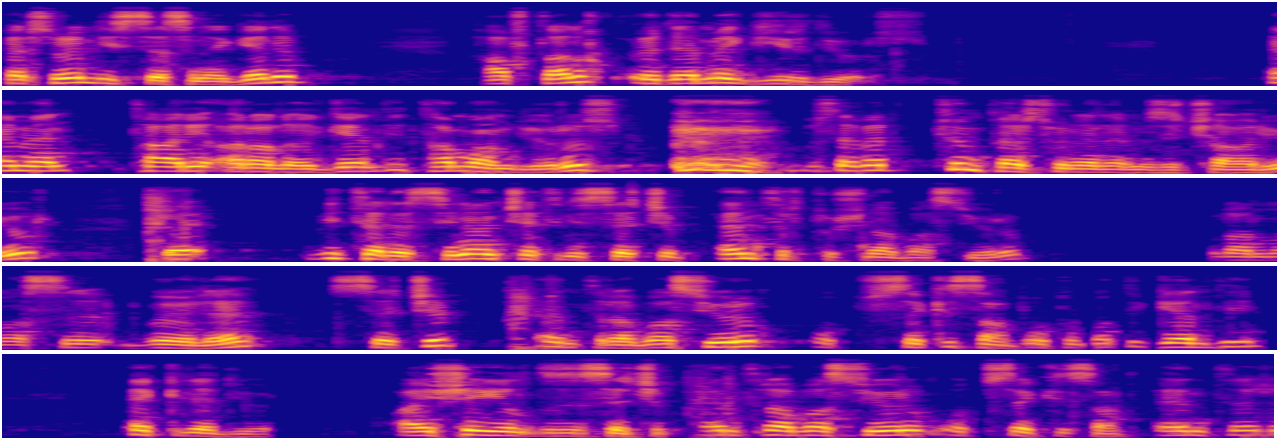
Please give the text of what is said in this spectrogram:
personel listesine gelip haftalık ödeme gir diyoruz. Hemen tarih aralığı geldi. Tamam diyoruz. Bu sefer tüm personellerimizi çağırıyor ve bir tane Sinan Çetin'i seçip Enter tuşuna basıyorum. Kullanması böyle. Seçip Enter'a basıyorum. 38 saat otomatik geldi. Ekle diyorum. Ayşe Yıldız'ı seçip Enter'a basıyorum. 38 saat Enter.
